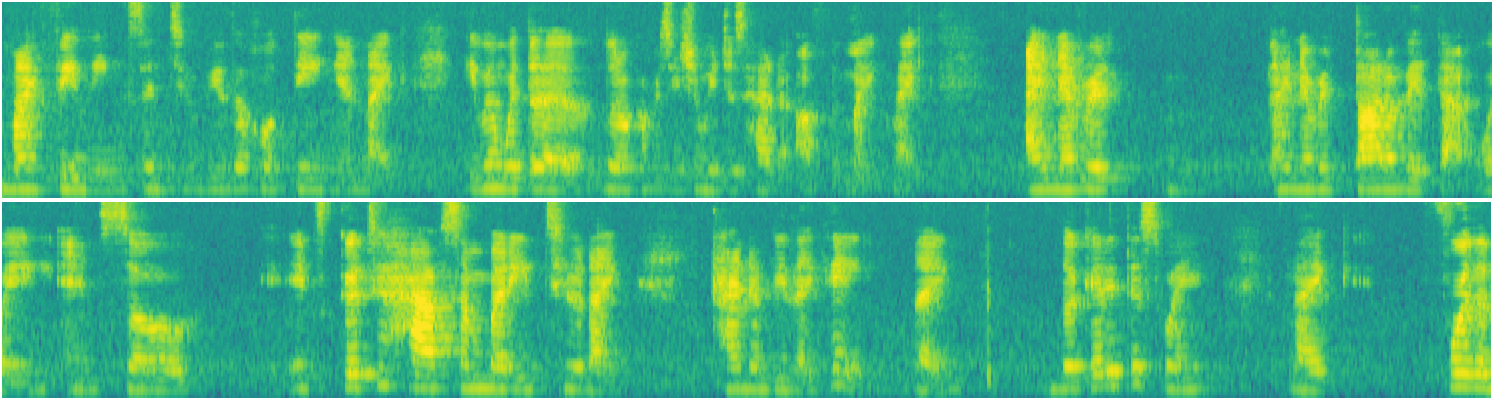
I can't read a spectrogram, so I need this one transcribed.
my feelings and to view the whole thing and like even with the little conversation we just had off the mic, like I never I never thought of it that way. And so it's good to have somebody to like kind of be like, hey, like look at it this way. Like for the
